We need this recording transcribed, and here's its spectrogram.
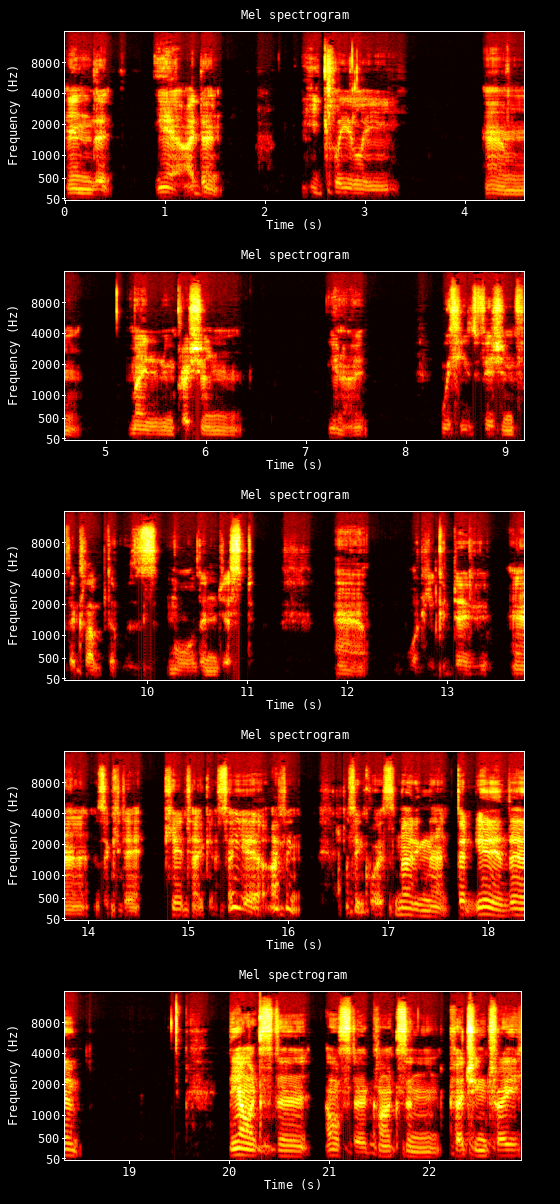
and that yeah, I don't. He clearly um, made an impression, you know, with his vision for the club that was more than just uh, what he could do uh, as a cadet caretaker. So yeah, I think I think worth noting that. But yeah, the the Alastair, Alastair Clarkson coaching tree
